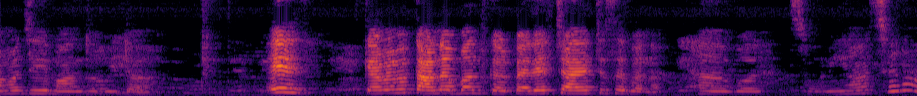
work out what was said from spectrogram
আমার যে বান্ধবীটা এ कैमरा में ताना बंद कर पहले चाय अच्छे से बना হ্যাঁ বল সোনিয়া আছে না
